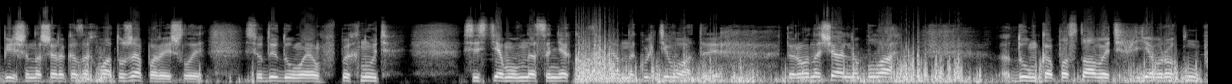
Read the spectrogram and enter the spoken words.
Більше на широкозахват уже перейшли. Сюди думаємо впихнути систему внесення каз прямо на культиваторі. Первоначально була думка поставити Єврокуб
